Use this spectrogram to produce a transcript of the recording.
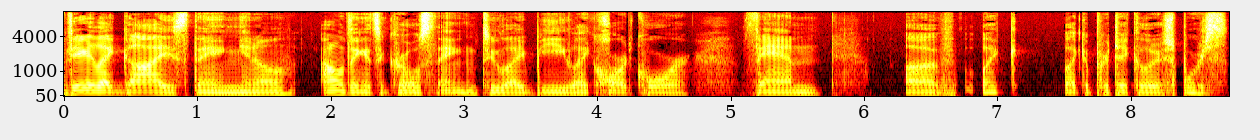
very like guys thing, you know? I don't think it's a girls thing to like be like hardcore fan of like like a particular sports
